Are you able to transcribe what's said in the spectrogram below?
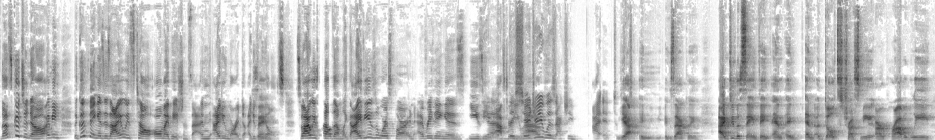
That's good to know. I mean, the good thing is, is I always tell all my patients that. I mean, I do more. I do Same. adults, so I always tell them like the IV is the worst part, and everything is easy after the you surgery have- was actually, I, it took Yeah, and exactly. I do the same thing. And and and adults, trust me, are probably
